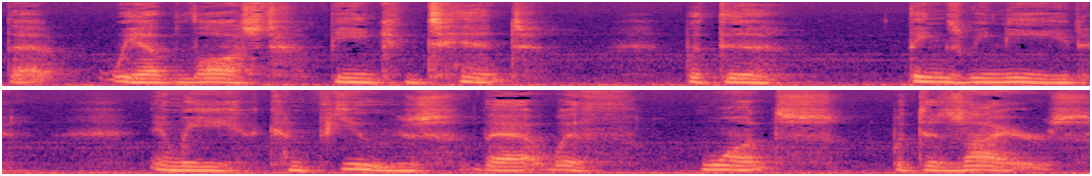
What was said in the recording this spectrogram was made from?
that we have lost being content with the things we need, and we confuse that with wants, with desires.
